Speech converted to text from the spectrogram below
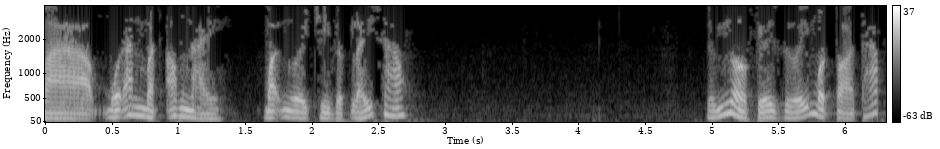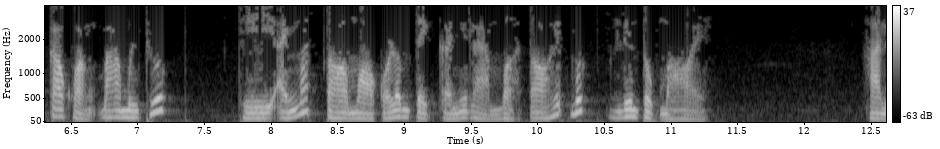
Mà muốn ăn mật ong này, mọi người chỉ việc lấy sao? Đứng ở phía dưới một tòa tháp cao khoảng 30 thước, thì ánh mắt tò mò của Lâm Tịch gần như là mở to hết mức, liên tục mà hỏi. Hắn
